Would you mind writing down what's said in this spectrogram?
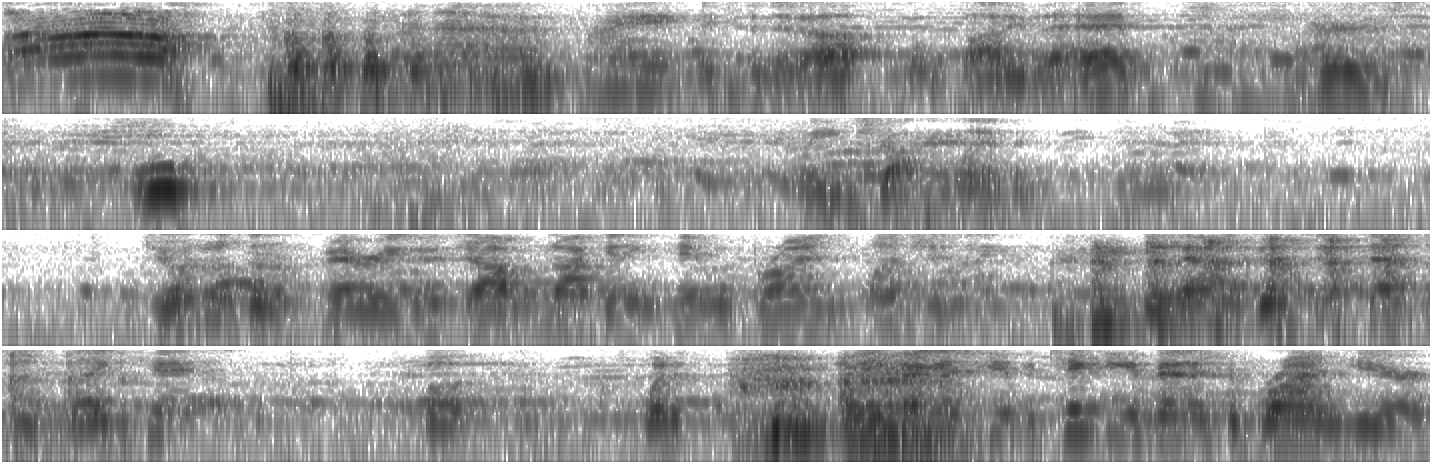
I know, right? Mixing it up, go body to the head. Grooves. Woo. Clean shots landing. JoJo's done a very good job of not getting hit with Brian's punches. He's having good success with his leg kicks, but when I mean, I guess you give the kicking advantage to Brian here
